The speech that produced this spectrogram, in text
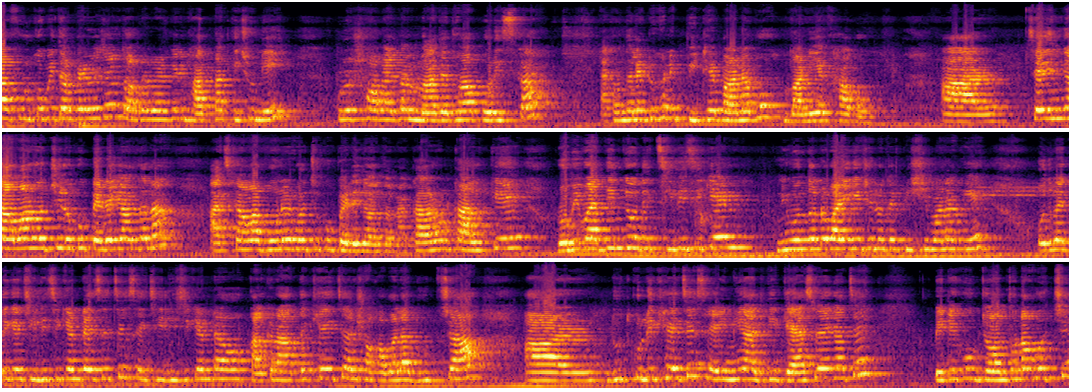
আর ফুলকপি তরকারি হয়েছিল, তরকারি তরকারি, ভাত ভাত কিছু নেই। পুরো সব একদম মাজা ধোয়া পরিষ্কার। এখন তাহলে একটুখানি পিঠে বানাবো, বানিয়ে খাব। আর সেদিনকে আমার হচ্ছিল খুব পেটে যন্ত্রণা, আজকে আমার বোনের হচ্ছে খুব পেটে যন্ত্রণা। কারণ কালকে রবিবার দিনকে ওদের চিলি চিকেন, নিমন্ত্রণ বাড়ি গেছিল ওদের পিসিমানাকে। ওদের বাড়ি থেকে চিলি চিকেনটা এসেছে, সেই চিলি চিকেনটা কালকে রাতে খেয়েছে আর সকালবেলা দুধ চা আর দুধ কুলি খেয়েছে, সেই নিয়ে আজকে গ্যাস হয়ে গেছে, পেটে খুব যন্ত্রণা হচ্ছে।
